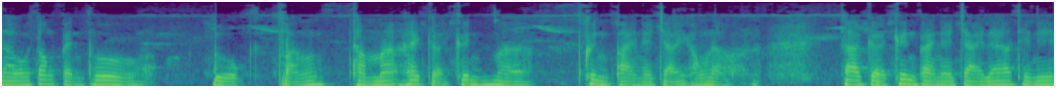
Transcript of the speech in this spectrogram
เราต้องเป็นผู้ปลูกฝังธรรมะให้เกิดขึ้นมาขึ้นภายในใจของเรา ถ้าเกิดขึ้นภายในใจแล้วทีนี้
